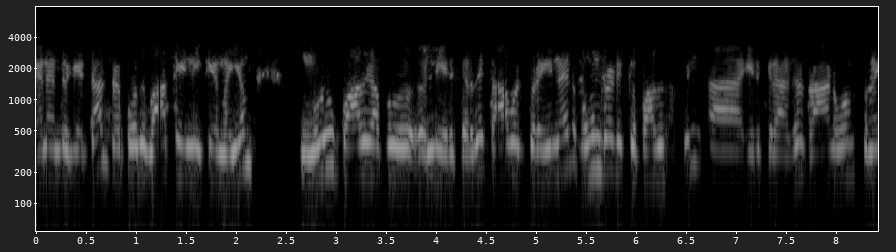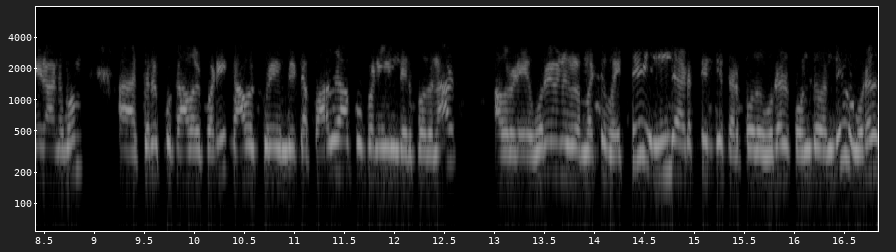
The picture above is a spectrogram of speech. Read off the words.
ஏனென்று கேட்டால் தற்போது வாக்கு எண்ணிக்கை மையம் முழு பாதுகாப்பு இருக்கிறது. காவல்துறையினர் மூன்றடுக்கு பாதுகாப்பில் ஆஹ், இருக்கிறார்கள். ராணுவம் துணை ராணுவம் சிறப்பு காவல்படை காவல்துறை உள்ளிட்ட பாதுகாப்பு பணியில் இருப்பதனால் அவருடைய உறவினர்களை மட்டும் வைத்து இந்த இடத்திற்கு தற்போது உடல் கொண்டு வந்து உடல்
